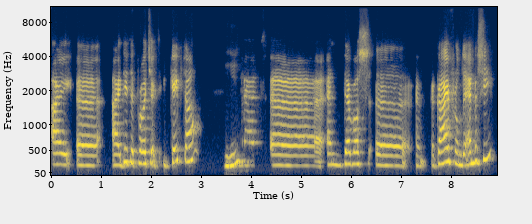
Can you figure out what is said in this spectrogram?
I, I did a project in Cape Town mm -hmm. and, and there was a, a guy from the embassy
